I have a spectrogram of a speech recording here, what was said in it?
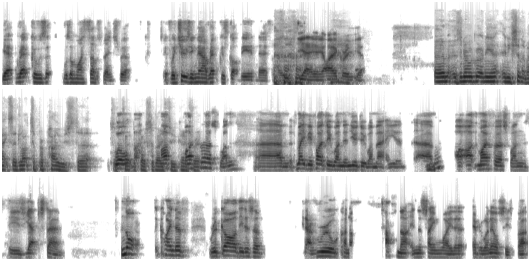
yeah, Repka was was on my subs bench, but if we're choosing now, Repka's got to be in there for me. Yeah, yeah, yeah, I agree. Yeah. Um, has anyone got any any centre backs they'd like to propose to, to Well, take the place of those I- two? Go my first one, um, if maybe if I do one, then you do one, Matty. and, Um, Mhm. I, I, my first one is Jaap Stam. Not kind of regarded as a you know, real kind of tough nut in the same way that everyone else is, but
